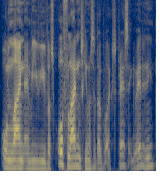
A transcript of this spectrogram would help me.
online en wie, wie was offline. Misschien was dat ook wel expres, ik weet het niet.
